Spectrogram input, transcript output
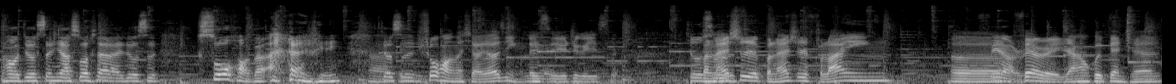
然后就剩下说下来就是说谎的艾琳，啊就是说谎的小妖精，类似于这个意思。就是本来是本来是 flying，呃 Fairy 然后会变成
